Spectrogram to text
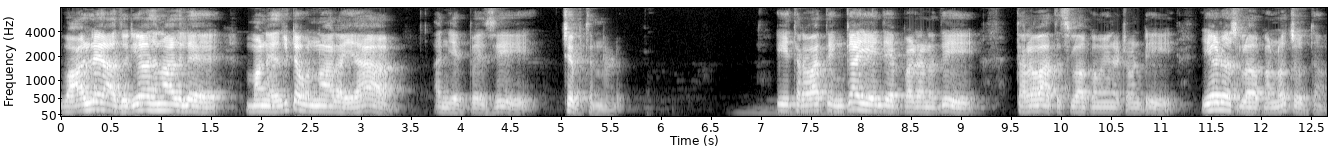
వాళ్ళే ఆ దుర్యోధనాదులే మన ఎదుట ఉన్నారయ్యా అని చెప్పేసి చెప్తున్నాడు ఈ తర్వాత ఇంకా ఏం చెప్పాడన్నది తర్వాత శ్లోకమైనటువంటి ఏడో శ్లోకంలో చూద్దాం.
